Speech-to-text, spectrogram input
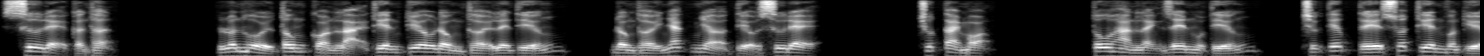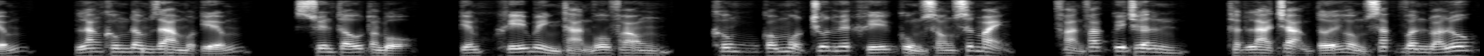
Sư đệ cẩn thận. Luân hồi tông còn lại thiên kiêu đồng thời lên tiếng, đồng thời nhắc nhở tiểu sư đệ. Chút tài mọn. Tô hàn lạnh rên một tiếng, trực tiếp tế xuất thiên vân kiếm, lăng không đâm ra một kiếm, xuyên thấu toàn bộ, kiếm khí bình thản vô phong, không có một chút huyết khí cùng sóng sức mạnh, phản phát quy chân, thật là chạm tới hồng sắc vân đoá lúc,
